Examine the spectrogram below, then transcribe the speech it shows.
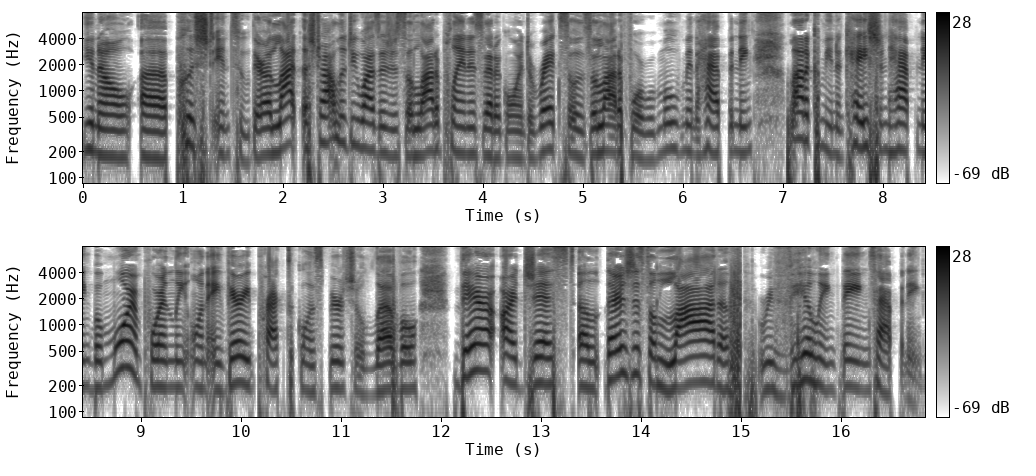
you know, uh, pushed into. There are a lot, astrology wise, there's just a lot of planets that are going direct. So there's a lot of forward movement happening, a lot of communication happening, but more importantly, on a very practical and spiritual level, there are just, a, there's just a lot of revealing things happening.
